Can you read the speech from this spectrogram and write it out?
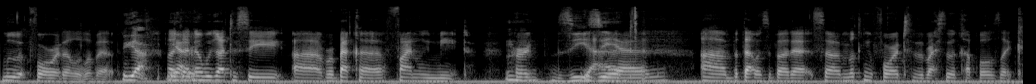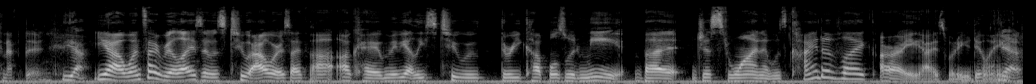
move it forward a little bit. Yeah. Like, Yeah. I know we got to see uh, Rebecca finally meet her Mm-hmm. Zied. Zied. Um, but that was about it. So I'm looking forward to the rest of the couples like connecting. Yeah. Yeah, once I realized it was two hours, I thought, okay, maybe at least two or three couples would meet, but just one. It was kind of like, all right, guys, what are you doing? Yeah.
